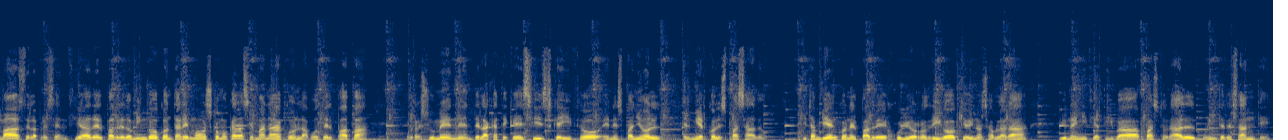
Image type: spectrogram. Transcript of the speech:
Además de la presencia del Padre Domingo, contaremos como cada semana con la voz del Papa, el resumen de la catequesis que hizo en español el miércoles pasado, y también con el Padre Julio Rodrigo, que hoy nos hablará de una iniciativa pastoral muy interesante,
